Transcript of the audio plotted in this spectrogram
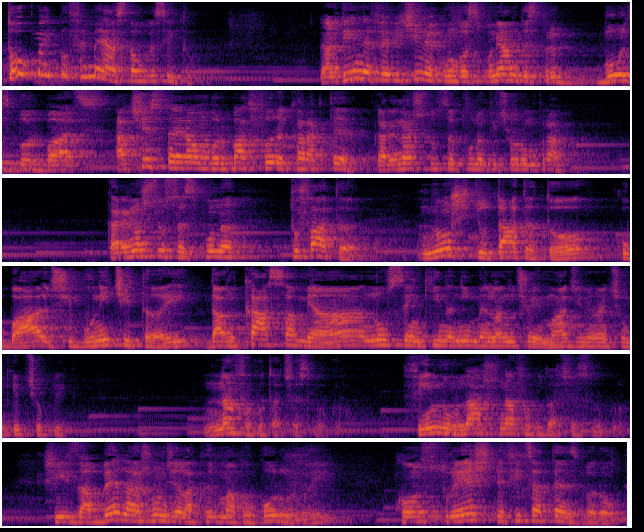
Tocmai pe femeia asta au găsit-o. Dar din nefericire, cum vă spuneam despre mulți bărbați, acesta era un bărbat fără caracter, care n-a știut să pună piciorul în prag. Care nu știu să spună, tu fată, nu știu tată tău cu bal și bunicii tăi, dar în casa mea nu se închină nimeni la nicio imagine, la niciun chip cioplit. N-a făcut acest lucru. Fiind un laș, n-a făcut acest lucru. Și Izabela ajunge la cârma poporului, construiește, fiți atenți vă rog,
